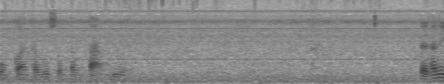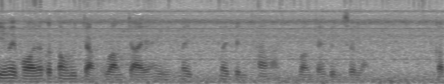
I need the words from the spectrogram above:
องค์กรการกุศลต่าง ๆ ด้วย แต่ถ้านี้ยังไม่พอนะก็ต้องรู้จักวางใจให้ไม่ไม่เป็นท่าวางใจเป็นสลักกับ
